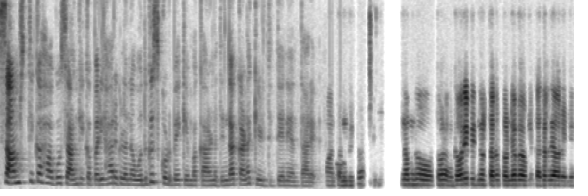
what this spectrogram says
ಸಾಂಸ್ಥಿಕ ಹಾಗೂ ಸಾಂಘಿಕ ಪರಿಹಾರಗಳನ್ನು ಒದಗಿಸಿಕೊಡಬೇಕೆಂಬ ಕಾರಣದಿಂದ ಕಣಕ್ಕಿಳಿದಿದ್ದೇನೆ ಅಂತಾರೆ. ನಮ್ದು ಗೌರಿ ಗೌರಿಬಿದನೂರು ತರ ಬಾಬ್ಲಿ ಹೋಗ್ಲಿ ಕದ್ರದೇವರಲ್ಲಿ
